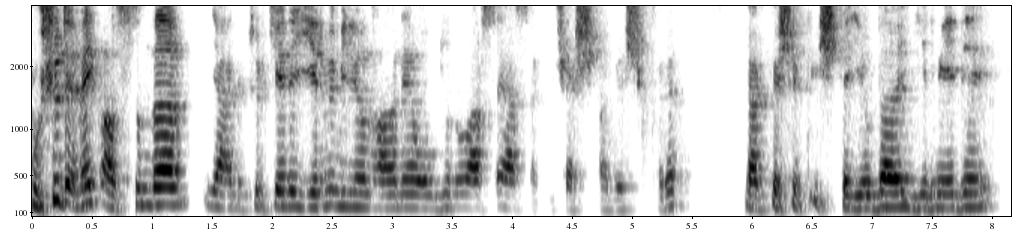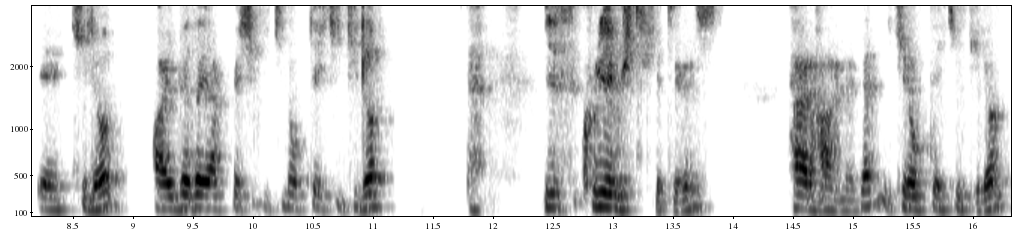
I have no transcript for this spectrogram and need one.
Bu şu demek aslında yani Türkiye'de 20 milyon hane olduğunu varsayarsak 3 aşağı 5 yukarı yaklaşık işte yılda 27 e, kilo, ayda da yaklaşık 2.2 kilo biz kuru yemiş tüketiyoruz. Her hanede 2.2 kilo.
